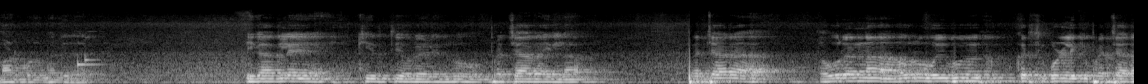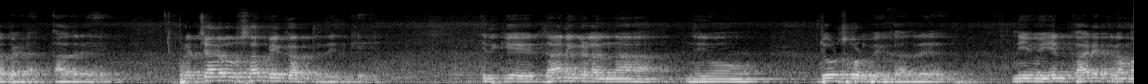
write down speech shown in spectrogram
ಮಾಡಿಕೊಂಡು ಬಂದಿದ್ದಾರೆ. ಈಗಾಗಲೇ ಕೀರ್ತಿಯವರು ಹೇಳಿದರು, ಪ್ರಚಾರ ಇಲ್ಲ. ಪ್ರಚಾರ, ಅವರನ್ನು ಅವರು ವೈಭವೀಕರಿಸಿಕೊಳ್ಳಲಿಕ್ಕೆ ಪ್ರಚಾರ ಬೇಡ. ಆದರೆ ಪ್ರಚಾರವೂ ಸಹ ಬೇಕಾಗ್ತದೆ ಇದಕ್ಕೆ. ಇದಕ್ಕೆ ದಾನಿಗಳನ್ನು ನೀವು ಜೋಡಿಸ್ಕೊಳ್ಬೇಕಾದ್ರೆ ನೀವು ಏನು ಕಾರ್ಯಕ್ರಮ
